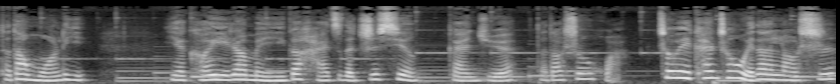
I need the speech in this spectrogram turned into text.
得到磨砺，也可以让每一个孩子的知性、感觉得到升华。这位堪称伟大的老师，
